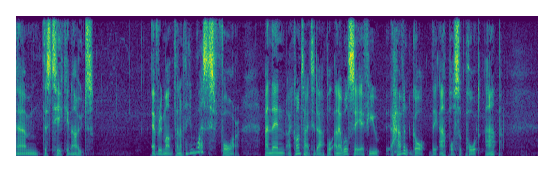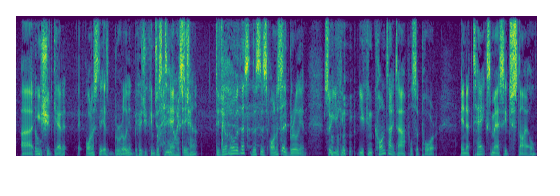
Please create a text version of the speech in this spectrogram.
um, this taken out every month, and I'm thinking, what is this for? And then I contacted Apple, and I will say, if you haven't got the Apple Support app, uh, you should get it. It- Honestly, it's brilliant because you can just had no text chat. Did you not know about this? This is honestly brilliant. So you can you can contact Apple support in a text message style.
